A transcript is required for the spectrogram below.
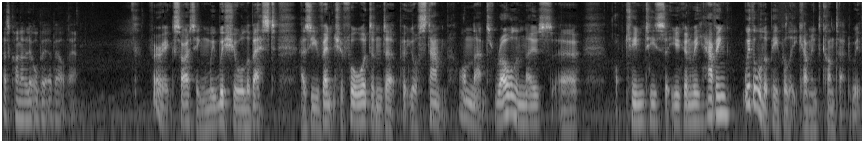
that's kind of a little bit about that. Very exciting. We wish you all the best as you venture forward and uh, put your stamp on that role and those uh, opportunities that you're going to be having with all the people that you come into contact with.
